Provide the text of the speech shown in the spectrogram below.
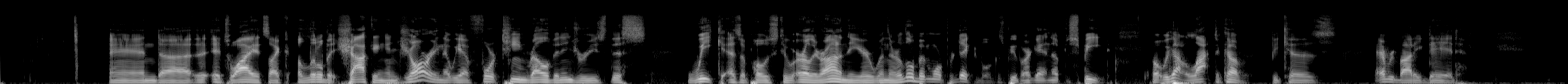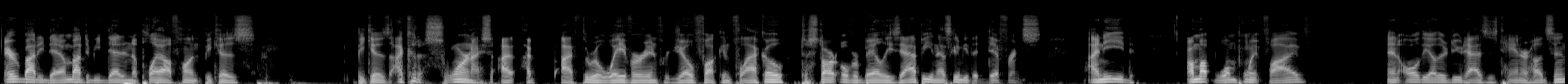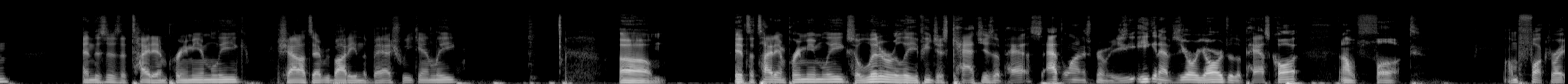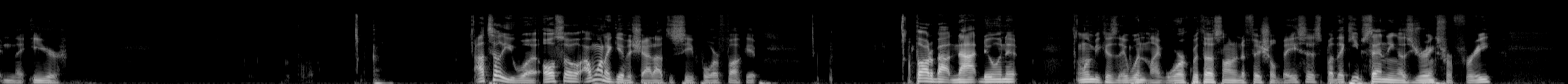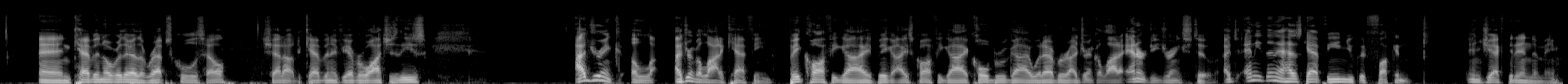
and uh, it's why it's like a little bit shocking and jarring that we have 14 relevant injuries this week as opposed to earlier on in the year when they're a little bit more predictable because people are getting up to speed. But we got a lot to cover because everybody did. Everybody did. I'm about to be dead in a playoff hunt because because I could have sworn I, I, I threw a waiver in for Joe fucking Flacco to start over Bailey Zappe, and that's gonna be the difference. I need. I'm up 1.5, and all the other dude has is Tanner Hudson, and this is a tight end premium league. Shout out to everybody in the Bash Weekend League. Um, it's a tight end premium league. So literally, if he just catches a pass at the line of scrimmage, he, he can have zero yards with a pass caught, and I'm fucked. I'm fucked right in the ear. I'll tell you what. Also, I want to give a shout out to C4. Fuck it. Thought about not doing it only because they wouldn't like work with us on an official basis, but they keep sending us drinks for free. And Kevin over there, the rep's cool as hell. Shout out to Kevin if he ever watches these. I drink a lot. I drink a lot of caffeine. Big coffee guy, big iced coffee guy, cold brew guy, whatever. I drink a lot of energy drinks too. I, anything that has caffeine, you could fucking inject it into me.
